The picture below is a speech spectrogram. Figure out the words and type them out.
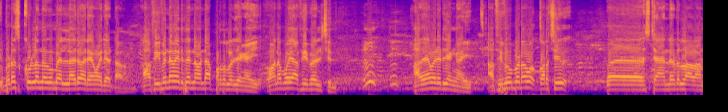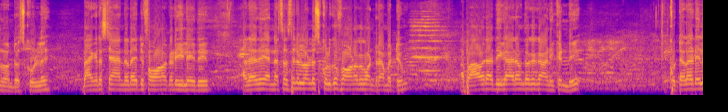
ഇവിടെ സ്കൂളിൽ നോക്കുമ്പോൾ എല്ലാവരും ഒരേ മാതിരി കേട്ടോ. അഫീഫിന്റെ പേര് തന്നെ അവന്റെ അപ്പുറത്തുള്ള ചങ്ങായി. ഓനെ പോയി അഫീഫ് കളിച്ചത് അതേമാതിരി ഒരു ചങ്ങായി. അഫീഫ് ഇവിടെ കുറച്ച് സ്റ്റാൻഡേർഡ് ഉള്ള ആളാണ് തോന്നുന്നു. സ്കൂളിൽ ഭയങ്കര സ്റ്റാൻഡേർഡായിട്ട് ഫോണൊക്കെ ഡീൽ ചെയ്ത്. അതായത് എൻ എസ് എസിലുള്ളതുകൊണ്ട് സ്കൂൾക്ക് ഫോണൊക്കെ കൊണ്ടുവരാൻ പറ്റും. അപ്പോൾ ആ ഒരു അധികാരം ഇതൊക്കെ കാണിക്കുന്നുണ്ട് കുട്ടികളുടെ ഇടയിൽ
